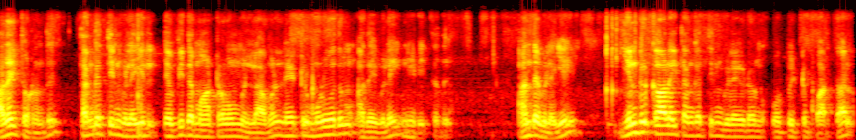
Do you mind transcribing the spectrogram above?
அதைத் தொடர்ந்து தங்கத்தின் விலையில் எவ்வித மாற்றமும் இல்லாமல் நேற்று முழுவதும் அதே விலை நீடித்தது. அந்த விலையை இன்று காலை தங்கத்தின் விலையுடன் ஒப்பிட்டு பார்த்தால்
